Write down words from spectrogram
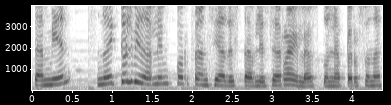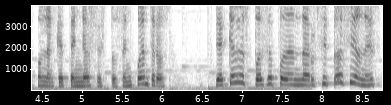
También no hay que olvidar la importancia de establecer reglas con la persona con la que tengas estos encuentros, ya que después se pueden dar situaciones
